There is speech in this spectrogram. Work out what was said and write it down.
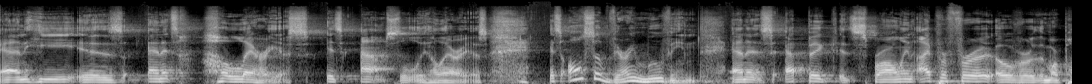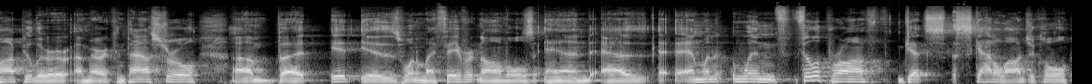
and he is, and it's hilarious. It's absolutely hilarious. It's also very moving and it's epic, it's sprawling. I prefer it over the more popular American Pastoral, um, but it is one of my favorite novels. And as and when when Philip Roth gets scatological,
